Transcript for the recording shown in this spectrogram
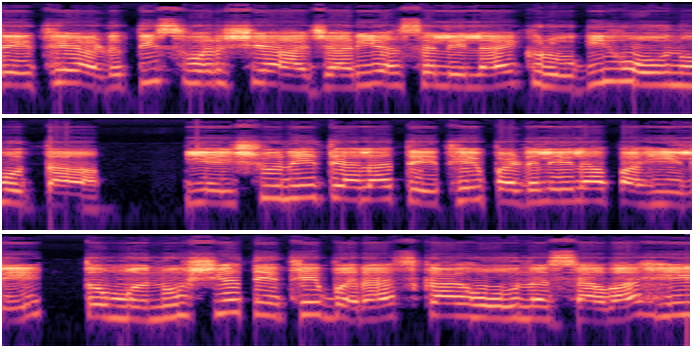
तेथे अडतीस वर्षे आजारी असलेला एक रोगी होऊन होता. येशूने त्याला तेथे पडलेला पाहिले तो मनुष्य तेथे बराच काळ होऊन असावा हे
